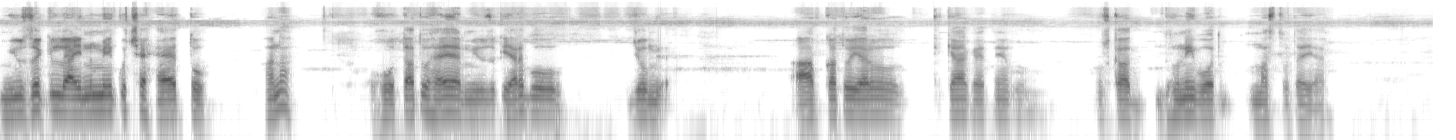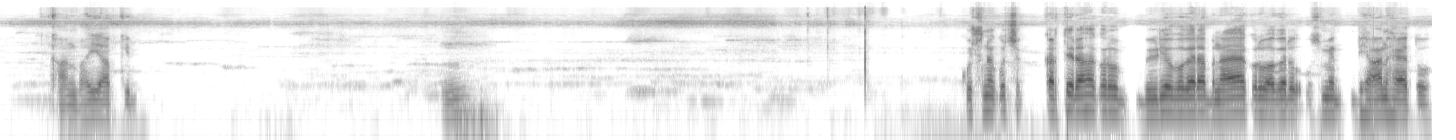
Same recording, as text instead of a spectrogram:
म्यूज़िक लाइन में कुछ है तो है ना? होता तो है म्यूज़िक यार, वो जो आपका तो यार वो क्या कहते हैं वो, उसका धुन बहुत मस्त होता है यार। खान भाई, आपकी कुछ ना कुछ करते रहा करो वीडियो वगैरह बनाया करो अगर उसमें ध्यान है तो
